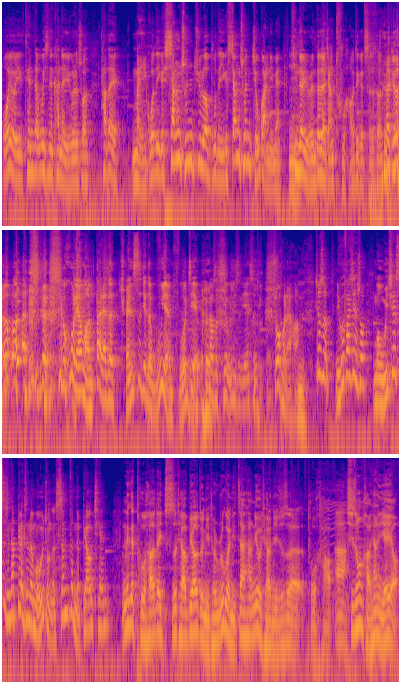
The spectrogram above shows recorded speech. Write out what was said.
我有一天在微信上看到有个人说，他在美国的一个乡村俱乐部的一个乡村酒馆里面，听着有人都在讲“土豪”这个词的时候，他觉得这个互联网带来的全世界的无眼佛界倒是挺有意思的一件事情。说回来哈，就是你会发现说，某一些事情它变成了某一种的身份的标签。那个土豪的十条标准里头，如果你占上六条，你就是土豪啊。其中好像也有。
